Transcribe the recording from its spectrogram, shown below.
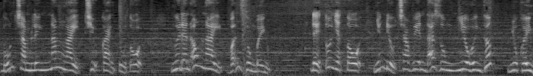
405 ngày chịu cảnh tù tội, người đàn ông này vẫn dùng mình. Để tôi nhận tội, những điều tra viên đã dùng nhiều hình thức nhục hình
